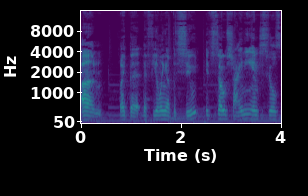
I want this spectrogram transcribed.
um, like the the feeling of the suit. It's so shiny and just feels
